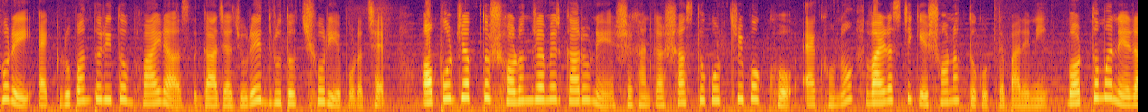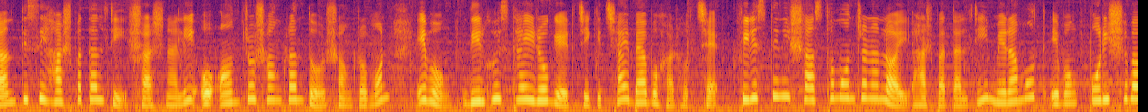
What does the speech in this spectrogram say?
ধরেই এক রূপান্তরিত ভাইরাস গাজা জুড়ে দ্রুত ছড়িয়ে পড়েছে। অপর্যাপ্ত সরঞ্জামের কারণে সেখানকার স্বাস্থ্য কর্তৃপক্ষ এখনও ভাইরাসটিকে শনাক্ত করতে পারেনি। বর্তমানে রান্তিসি হাসপাতালটি শ্বাসনালী ও অন্ত্র সংক্রান্ত সংক্রমণ এবং দীর্ঘস্থায়ী রোগের চিকিৎসায় ব্যবহার হচ্ছে। ফিলিস্তিনি স্বাস্থ্য মন্ত্রণালয় হাসপাতালটি মেরামত এবং পরিষেবা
